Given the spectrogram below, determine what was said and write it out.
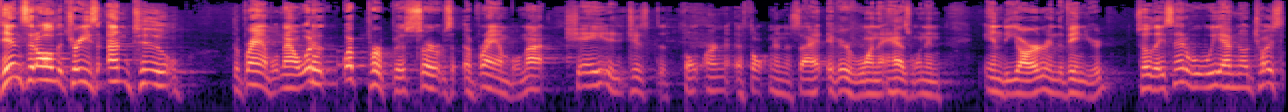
Then said all the trees unto the bramble. Now, what, what purpose serves a bramble? Not shade, it's just a thorn, a thorn in the side of everyone that has one in, in the yard or in the vineyard. So they said, well, we have no choice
